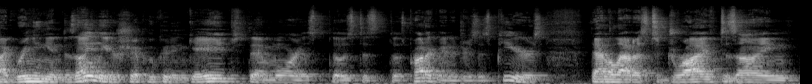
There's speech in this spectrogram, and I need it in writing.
by bringing in design leadership who could engage them more as those those product managers as peers that allowed us to drive design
